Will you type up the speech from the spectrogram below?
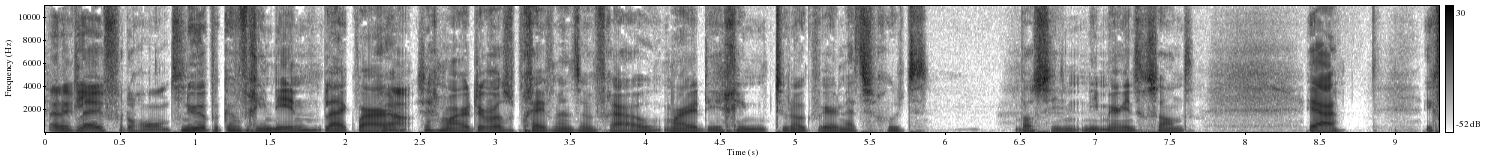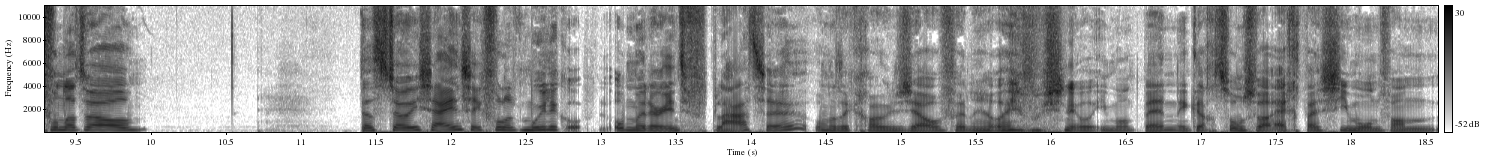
En ik leef voor de hond. Nu heb ik een vriendin, blijkbaar. Zeg maar, er was op een gegeven moment een vrouw, maar die ging toen ook weer net zo goed. Was die niet meer interessant. Ja, ik vond dat wel. dat stoïcijns, ik vond het moeilijk om me erin te verplaatsen. Omdat ik gewoon zelf een heel emotioneel iemand ben. Ik dacht soms wel echt bij Simon van,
